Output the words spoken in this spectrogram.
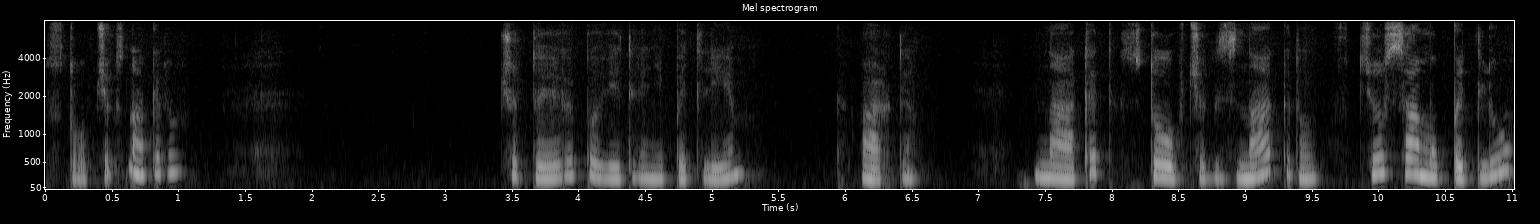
стовпчик з накидом, чотири повітряні петлі арки. Накид, стовпчик з накидом в цю саму петлю,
